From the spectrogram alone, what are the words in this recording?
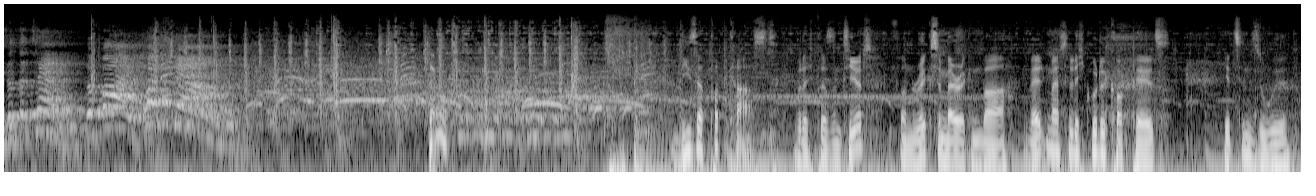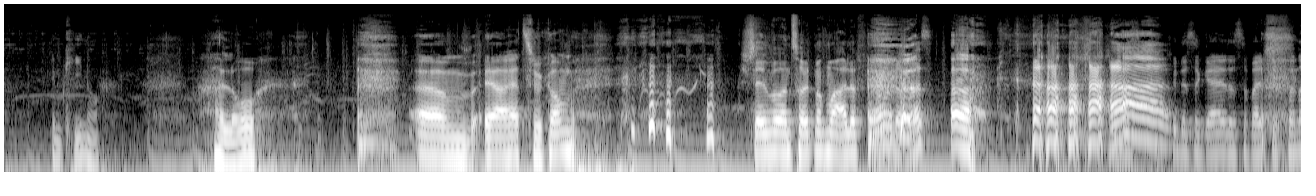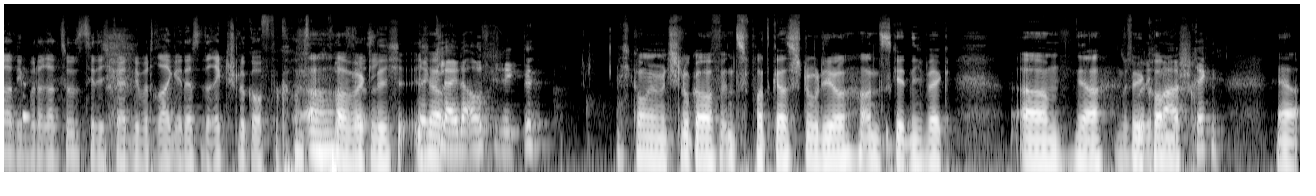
He's at the 10, the 5, touchdown! Dieser Podcast wird euch präsentiert von Rick's American Bar. Weltmeisterlich gute Cocktails. Jetzt in Suhl im Kino. Hallo. ähm, ja, herzlich willkommen. Stellen wir uns heute nochmal alle vor, oder was? Ich finde es so geil, dass sobald wir Konrad die Moderationstätigkeiten übertragen, er das direkt Schluck aufbekommt. Oh, wirklich. Ich, Der hab, kleine Aufgeregte. ich komme mit Schluck auf ins Podcast-Studio und es geht nicht weg. Ähm, ja, Müssen wir dich mal willkommen. erschrecken. Ja,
